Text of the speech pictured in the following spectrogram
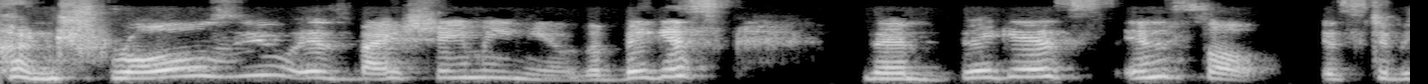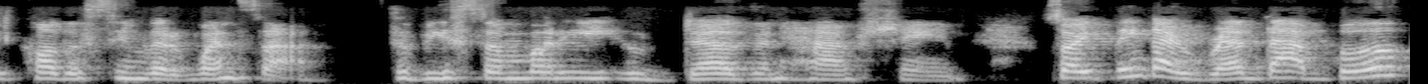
controls you is by shaming you. The biggest the biggest insult is to be called a sinvergüenza, to be somebody who doesn't have shame. So I think I read that book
